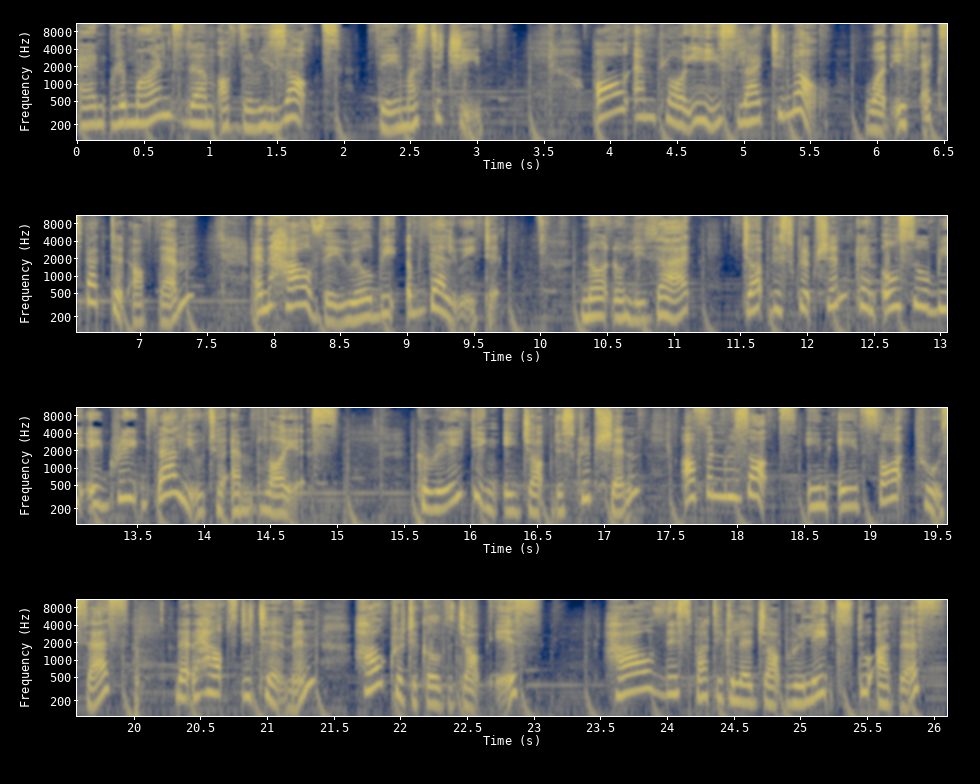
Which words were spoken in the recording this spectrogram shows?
and reminds them of the results they must achieve. All employees like to know what is expected of them and how they will be evaluated. Not only that, job description can also be a great value to employers. Creating a job description often results in a thought process that helps determine how critical the job is, how this particular job relates to others,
